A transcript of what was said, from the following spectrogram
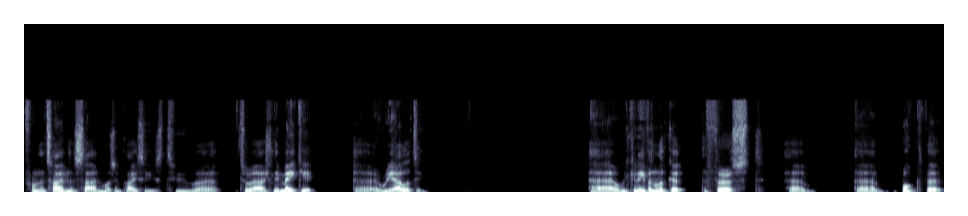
from the time that Saturn was in Pisces to uh, to actually make it uh, a reality. Uh, we can even look at the first uh, uh, book that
